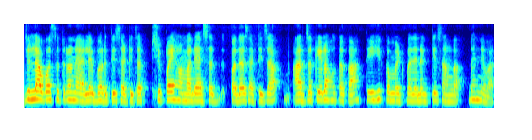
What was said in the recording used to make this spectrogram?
जिल्हा व सत्र न्यायालय भरतीसाठीचा शिपाई हमाले सद पदासाठीचा अर्ज केला होता का? तेही कमेंटमध्ये नक्की सांगा. धन्यवाद.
